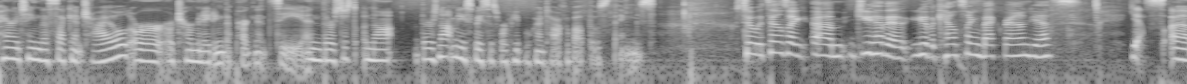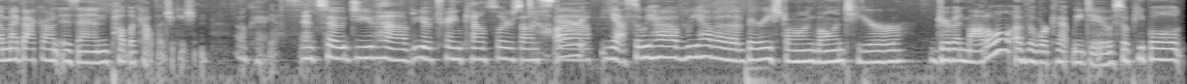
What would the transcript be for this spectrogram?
parenting the second child or, or terminating the pregnancy. And there's just not there's not many spaces where people can talk about those things. So it sounds like um, do you have a you have a counseling background? Yes. Yes, uh, my background is in public health education. Okay. Yes. And so do you have you have trained counselors on Our, staff? yeah, so we have we have a very strong volunteer driven model of the work that we do. So people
